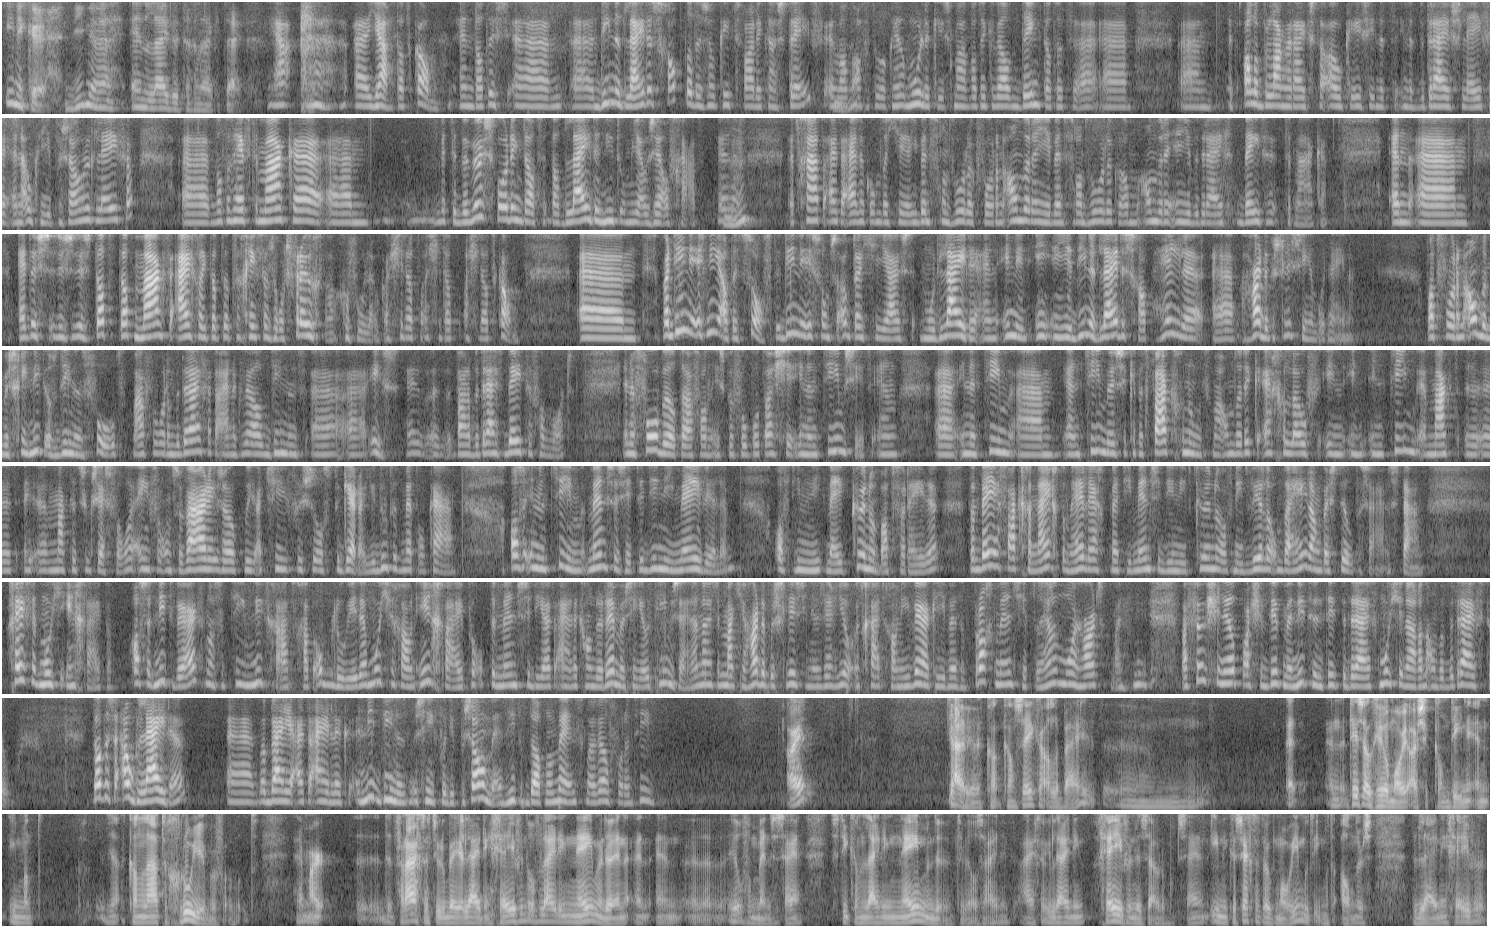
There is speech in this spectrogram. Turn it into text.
Ineke, dienen en leiden tegelijkertijd. Ja, eh, ja, dat kan. En dat is eh, eh, dienend leiderschap. Dat is ook iets waar ik aan streef. En wat Mhm. af en toe ook heel moeilijk is. Maar wat ik wel denk dat het, eh, eh, eh, het allerbelangrijkste ook is in het, in het bedrijfsleven en ook in je persoonlijk leven. Eh, want het heeft te maken eh, met de bewustwording dat, dat leiden niet om jouzelf gaat. Hè. Mhm. Het gaat uiteindelijk om dat je, je bent verantwoordelijk voor een ander en je bent verantwoordelijk om anderen in je bedrijf beter te maken. En ehm, dus, dus, dus dat, dat maakt eigenlijk, dat, dat geeft een soort vreugdegevoel ook, als je dat, als je dat, als je dat kan. Ehm, maar dienen is niet altijd soft. Dienen is soms ook dat je juist moet leiden en in, in je dienend leiderschap hele eh, harde beslissingen moet nemen. Wat voor een ander misschien niet als dienend voelt, maar voor een bedrijf uiteindelijk wel dienend eh, eh, is. Waar het bedrijf beter van wordt. En een voorbeeld daarvan is bijvoorbeeld als je in een team zit. En eh, in een team, eh, een is, ik heb het vaak genoemd, maar omdat ik echt geloof in, in, in team, eh, maakt, maakt het succesvol. Een van onze waarden is ook we achieve results together. Je doet het met elkaar. Als in een team mensen zitten die niet mee willen, of die niet mee kunnen wat voor reden, dan ben je vaak geneigd om heel erg met die mensen die niet kunnen of niet willen, om daar heel lang bij stil te sta- staan. Gegeven moment moet je ingrijpen. Als het niet werkt en als het team niet gaat, gaat opbloeien, dan moet je gewoon ingrijpen op de mensen die uiteindelijk gewoon de remmers in jouw team zijn. En dan maak je harde beslissingen en zeg je, joh, het gaat gewoon niet werken. Je bent een prachtmens, je hebt een heel mooi hart, maar, maar functioneel pas je op dit moment niet in dit bedrijf, moet je naar een ander bedrijf toe. Dat is ook leiden, eh, waarbij je uiteindelijk niet dienend misschien voor die persoon bent, niet op dat moment, maar wel voor een team. Arjen? Ja, dat kan, kan zeker allebei. Ehm, en, het is ook heel mooi als je kan dienen en iemand ja, kan laten groeien bijvoorbeeld. Hè, maar eh, de vraag is natuurlijk, ben je leidinggevende of leidingnemende? En, en, en eh, heel veel mensen zijn stiekem leidingnemende, terwijl zij eigenlijk leidinggevende zouden moeten zijn. Ineke zegt het ook mooi, je moet iemand anders de leiding geven.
